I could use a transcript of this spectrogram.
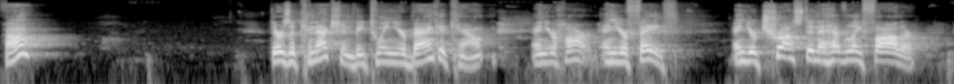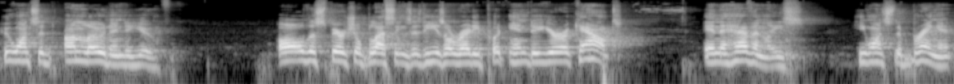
Huh? There's a connection between your bank account and your heart and your faith and your trust in a Heavenly Father who wants to unload into you all the spiritual blessings that He's already put into your account in the heavenlies. He wants to bring it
